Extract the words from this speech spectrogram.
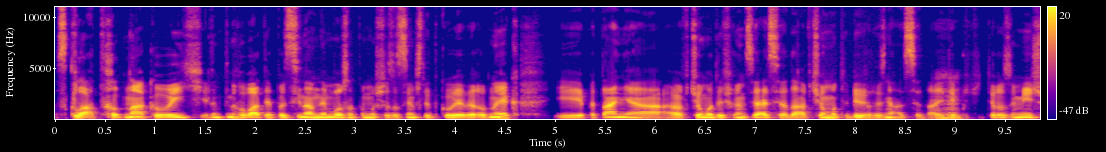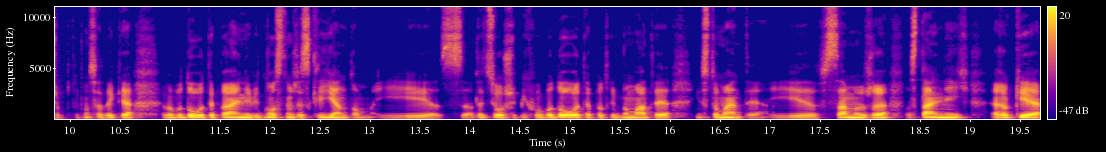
склад однаковий. Демпінгувати по цінам не можна, тому що за цим слідкує виробник. І питання: в чому диференціація, да, в чому тобі вирізнятися. Да, і ти, ти розумієш, що потрібно все таки вибудовувати правильні відносини вже з клієнтом. І для цього, щоб їх вибудовувати, потрібно мати інструменти. І саме вже останній рок роки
